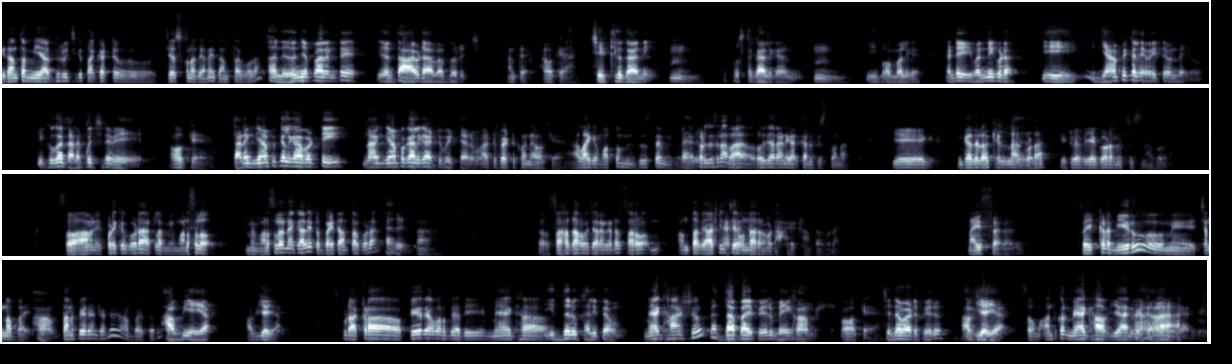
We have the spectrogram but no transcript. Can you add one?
ఇదంతా మీ అభిరుచికి తగ్గట్టు చేసుకున్నదేనా ఇదంతా కూడా? నిజం చెప్పాలంటే ఇదంతా ఆవిడ అభిరుచి. అంతే. ఓకే. చెట్లు కానీ పుస్తకాలు కానీ ఈ బొమ్మలు కానీ అంటే ఇవన్నీ కూడా ఈ జ్ఞాపికలు ఏవైతే ఉన్నాయో ఎక్కువగా తనకు వచ్చినవే ఓకే. తన జ్ఞాపికలు కాబట్టి నా జ్ఞాపకాలుగా అట్టు పెట్టారు అట్టు పెట్టుకొని ఓకే. అలాగే మొత్తం చూస్తే మీకు ఎక్కడ చూసినా రా రోజారాణి గారు కనిపిస్తున్నారు ఏ గదిలోకి వెళ్ళినా కూడా ఇటువైపు ఏ గోడ మీద చూసినా కూడా. సో ఆమెను ఇప్పటికీ కూడా అట్లా మీ మనసులో మీ మనసులోనే కాదు ఇటు బయట అంతా కూడా. అదే. సహధర్మచారం కూడా సర్వ అంతా వ్యాపించే ఉన్నారనమాట ఇక్కడ అంతా కూడా. నైస్ సార్ అది. సో ఇక్కడ మీరు మీ చిన్న అబ్బాయి. తన పేరు ఏంటంటే అబ్బాయి పేరు? అవ్యయ. అవ్యయ. ఇప్పుడు అక్కడ పేరు ఎవరిది అది? మేఘ? ఇద్దరు కలిపాం. మేఘాంశు? పెద్ద అబ్బాయి పేరు మేఘాంశ్. ఓకే చిన్నవాడి పేరు అవ్యయ. సో అందుకని మేఘావ్య అని పెట్టారా?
